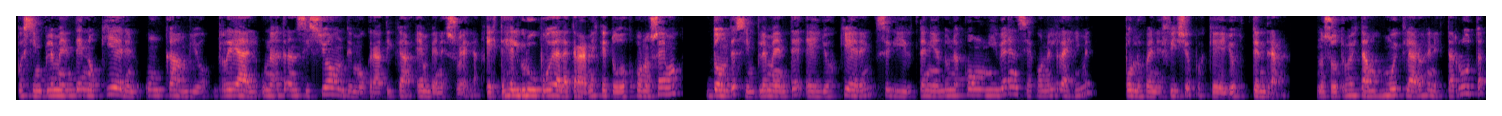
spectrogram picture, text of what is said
pues simplemente no quieren un cambio real, una transición democrática en Venezuela. Este es el grupo de alacranes que todos conocemos, donde simplemente ellos quieren seguir teniendo una connivencia con el régimen por los beneficios pues, que ellos tendrán. Nosotros estamos muy claros en esta ruta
